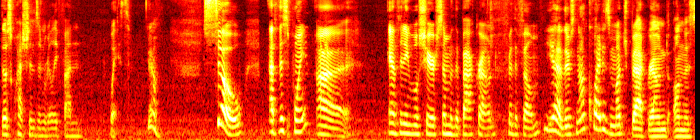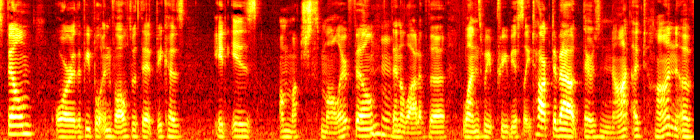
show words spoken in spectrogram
those questions in really fun ways. Yeah. So, at this point, uh, Anthony will share some of the background for the film. Yeah, there's not quite as much background on this film or the people involved with it because it is a much smaller film Mhm. than a lot of the ones we previously talked about. There's not a ton of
